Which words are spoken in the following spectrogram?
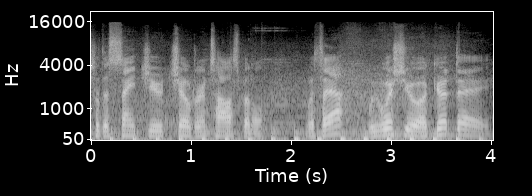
to the St. Jude Children's Hospital. With that, we wish you a good day.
